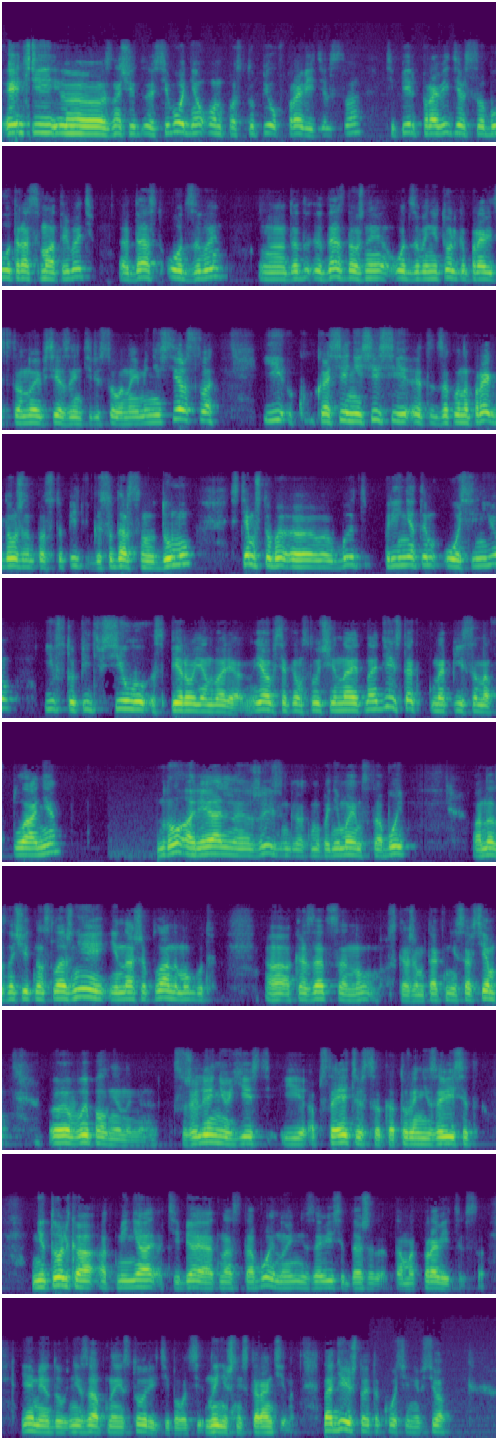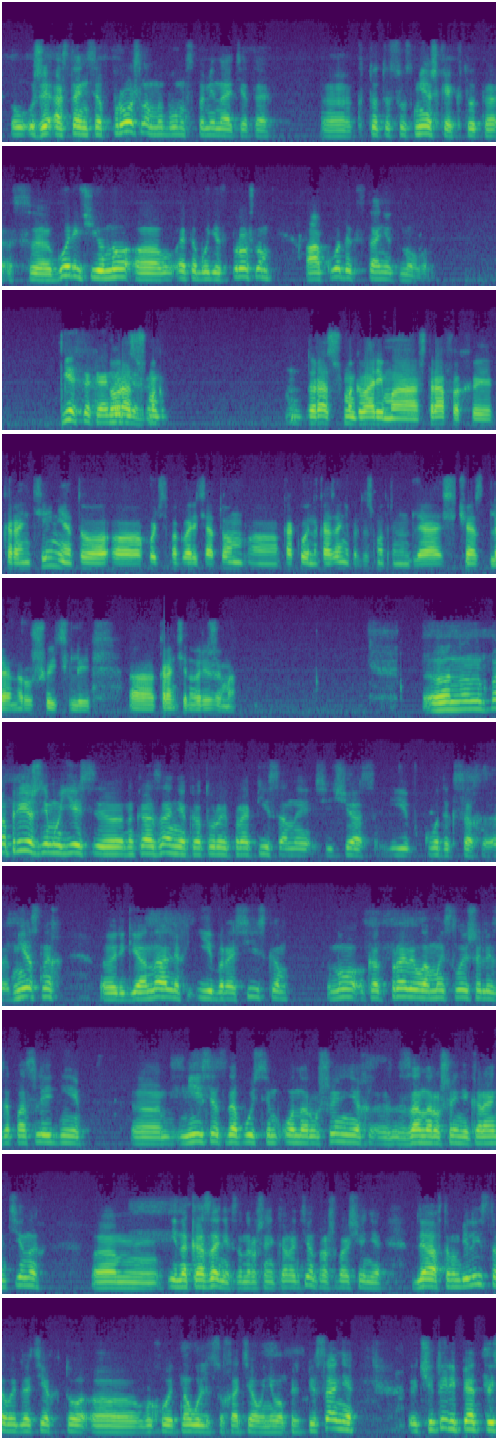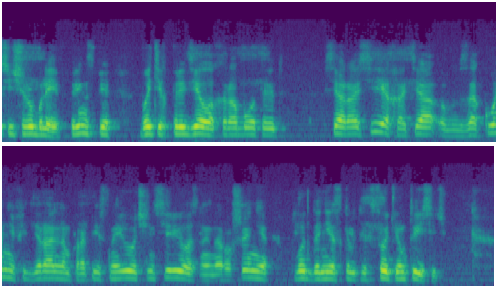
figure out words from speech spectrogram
Эти, значит, сегодня он поступил в правительство. Теперь правительство будут рассматривать, даст отзывы Э, даст должны отзывы не только правительства, но и все заинтересованные министерства. И к осенней сессии этот законопроект должен поступить в Государственную Думу с тем, чтобы э, быть принятым осенью и вступить в силу с 1 января. Я, во всяком случае, на это надеюсь. Так написано в плане. Но а реальная жизнь, как мы понимаем с тобой, она значительно сложнее, и наши планы могут а, оказаться, ну, скажем так, не совсем э, выполненными. К сожалению, есть и обстоятельства, которые не зависят не только от меня, тебя и от нас с тобой, но и не зависит даже там, от правительства. Я имею в виду внезапные истории, типа вот нынешней с Тарантино. Надеюсь, что это к осени все уже останется в прошлом, мы будем вспоминать это э, кто-то с усмешкой, кто-то с горечью, но э, это будет в прошлом, а кодекс станет новым. Есть такая ну, надежда. Раз Раз уж мы говорим о штрафах и карантине, то э, хочется поговорить о том, э, какое наказание предусмотрено для сейчас для нарушителей э, карантинного режима. Ну, по-прежнему есть наказания, которые прописаны сейчас и в кодексах местных, региональных, и в российском. Но, как правило, мы слышали за последние месяц, допустим, о нарушениях, за нарушение карантина эм, и наказаниях за нарушение карантина, прошу прощения, для автомобилистов и для тех, кто э, выходит на улицу, хотя у него предписание, 4-5 тысяч рублей. В принципе, в этих пределах работает вся Россия, хотя в законе федеральном прописаны и очень серьезные нарушения, вплоть до нескольких сотен тысяч.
